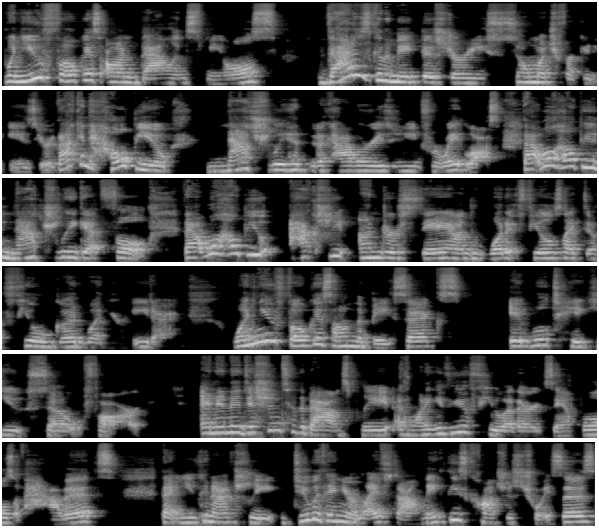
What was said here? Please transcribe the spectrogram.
When you focus on balanced meals, that is going to make this journey so much freaking easier. That can help you naturally hit the calories you need for weight loss. That will help you naturally get full. That will help you actually understand what it feels like to feel good when you're eating. When you focus on the basics, it will take you so far. And in addition to the balance plate, I want to give you a few other examples of habits that you can actually do within your lifestyle. Make these conscious choices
